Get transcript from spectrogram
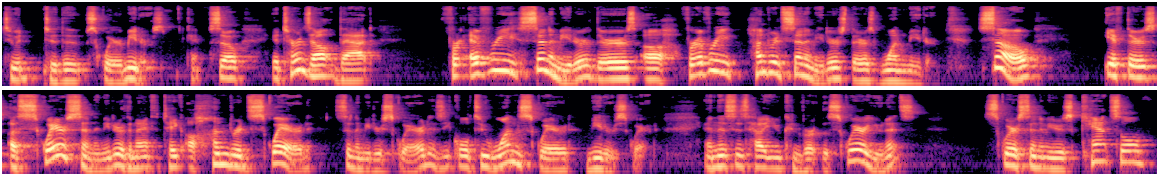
to, to the square meters. Okay, so it turns out that for every centimeter, there's a, for every 100 centimeters, there's one meter. So if there's a square centimeter, then I have to take 100 squared centimeters squared is equal to 1 squared meters squared. And this is how you convert the square units. Square centimeters cancel,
